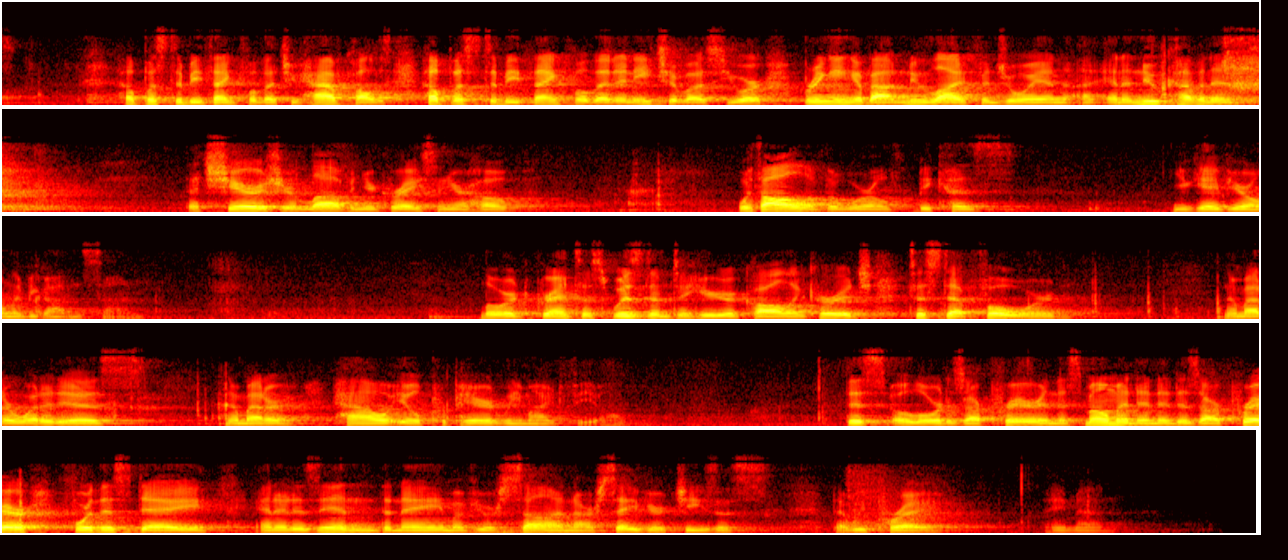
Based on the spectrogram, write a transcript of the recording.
Help us to be thankful that you have called us. Help us to be thankful that in each of us you are bringing about new life and joy and, and a new covenant that shares your love and your grace and your hope with all of the world because you gave your only begotten Son. Lord, grant us wisdom to hear your call and courage to step forward, no matter what it is, no matter how ill prepared we might feel. This, O Lord, is our prayer in this moment, and it is our prayer for this day, and it is in the name of your Son, our Savior, Jesus, that we pray. Amen.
